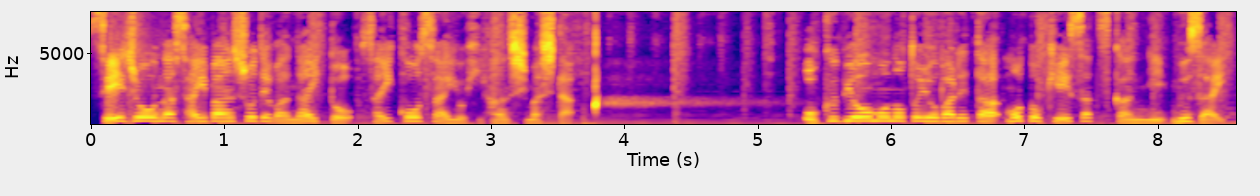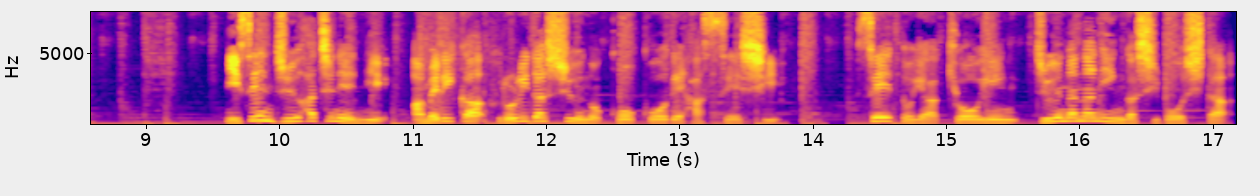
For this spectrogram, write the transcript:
正常な裁判所ではないと最高裁を批判しました。臆病者と呼ばれた元警察官に無罪。2018年にアメリカ・フロリダ州の高校で発生し生徒や教員17人が死亡した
